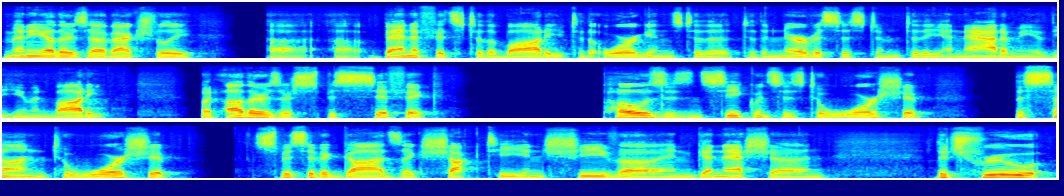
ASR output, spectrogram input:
Many others have actually uh, uh, benefits to the body, to the organs, to the, to the nervous system, to the anatomy of the human body. But others are specific poses and sequences to worship the sun, to worship specific gods like Shakti and Shiva and Ganesha and the true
